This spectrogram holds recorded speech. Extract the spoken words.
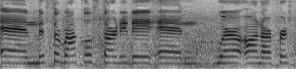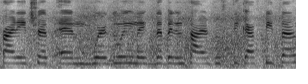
And Mr. Rocco started it and we're on our first Friday trip and we're doing the exhibit inside Rustica's Pizza.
